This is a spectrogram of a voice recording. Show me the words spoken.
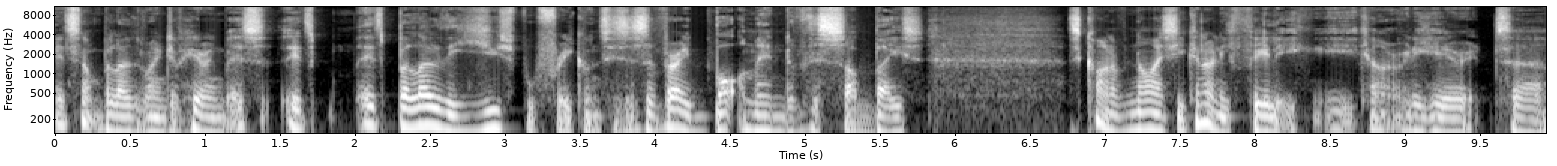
it's not below the range of hearing, but it's it's it's below the useful frequencies. It's the very bottom end of the sub bass. It's kind of nice. You can only feel it. You can't really hear it uh,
